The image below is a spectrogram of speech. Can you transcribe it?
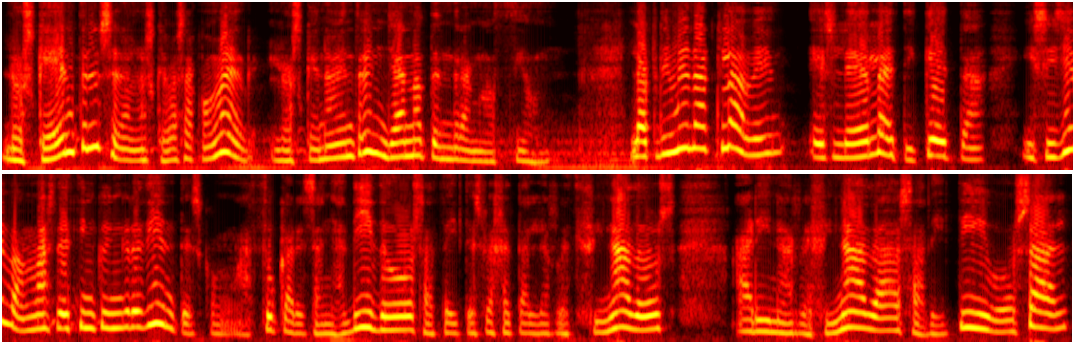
Los que entren serán los que vas a comer, los que no entren ya no tendrán opción. La primera clave es leer la etiqueta y si lleva más de cinco ingredientes como azúcares añadidos, aceites vegetales refinados, harinas refinadas, aditivos, sal,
